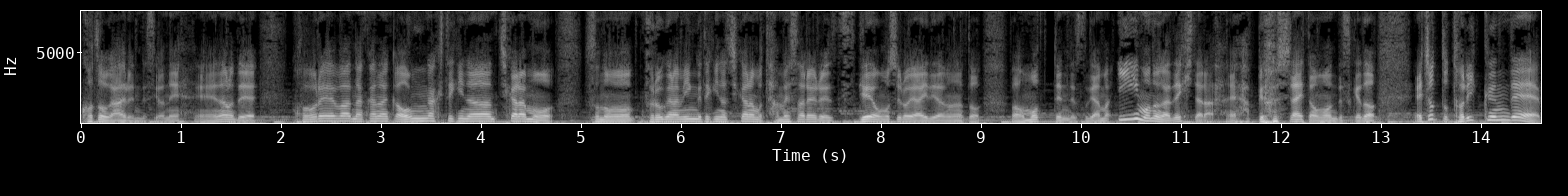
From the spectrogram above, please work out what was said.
ことがあるんですよね。えー、なので、これはなかなか音楽的な力も、その、プログラミング的な力も試される、すげえ面白いアイデアだなとは思ってんですが、まあ、いいものができたら、えー、発表したいと思うんですけど、えー、ちょっと取り組んで、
